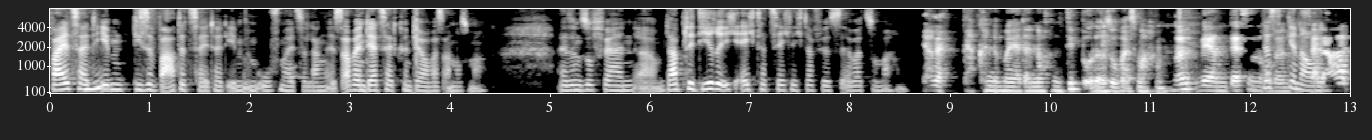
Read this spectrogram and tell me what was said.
weil es halt mhm. eben diese Wartezeit halt eben im Ofen halt so lange ist. Aber in der Zeit könnt ihr auch was anderes machen. Also insofern, ähm, da plädiere ich echt tatsächlich dafür, es selber zu machen. Ja, da, da könnte man ja dann noch einen Dip oder sowas machen, ne? währenddessen das, oder genau, Salat.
